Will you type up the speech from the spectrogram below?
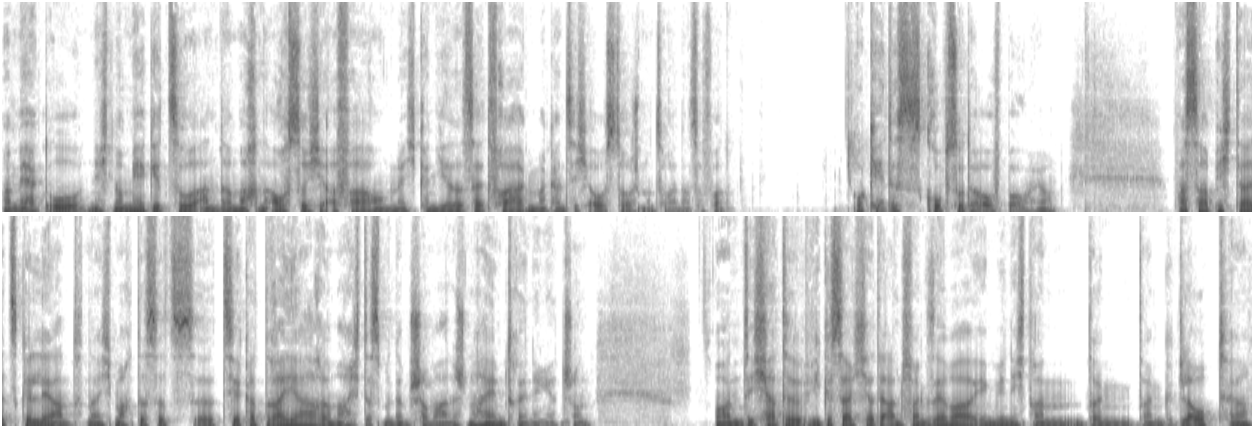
man merkt, oh, nicht nur mir geht's so, andere machen auch solche Erfahrungen, ne? ich kann jederzeit fragen, man kann sich austauschen und so weiter und so fort. Okay, das ist grob so der Aufbau, ja was habe ich da jetzt gelernt? Ne? Ich mache das jetzt äh, circa drei Jahre, mache ich das mit dem schamanischen Heimtraining jetzt schon. Und ich hatte, wie gesagt, ich hatte Anfang selber irgendwie nicht dran, dran, dran geglaubt, ja,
